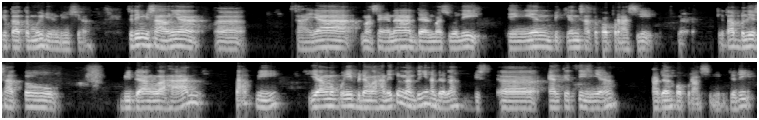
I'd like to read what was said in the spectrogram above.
kita temui di Indonesia. Jadi misalnya uh, saya, Mas Ena dan Mas Yuli ingin bikin satu kooperasi. Nah, kita beli satu bidang lahan, tapi yang mempunyai bidang lahan itu nantinya adalah uh, entity-nya adalah kooperasi. Jadi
